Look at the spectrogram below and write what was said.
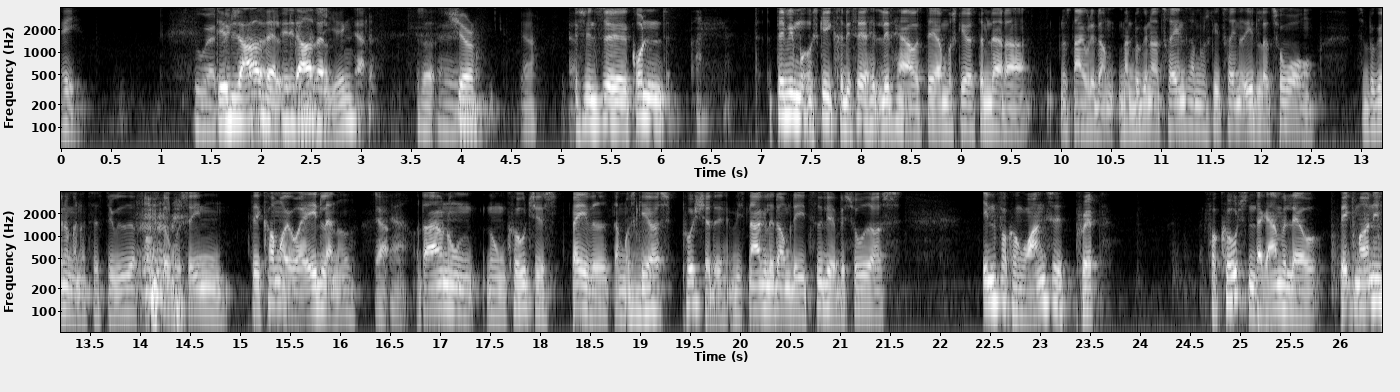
Hey. Du Det er jo dit eget valg, Det er dit kan eget valg. sige, ikke? Ja. Altså, Øh, sure. Jeg synes, øh, grunden... Det vi måske kritiserer lidt her også, det er måske også dem der, der... Nu snakker vi lidt om, man begynder at træne, så har man måske trænet et eller to år. Så begynder man at tage steroider for at stå på scenen. Det kommer jo af et eller andet. Ja. Og der er jo nogle, nogle coaches bagved, der måske mm. også pusher det. Vi snakkede lidt om det i tidligere episoder også. Inden for konkurrence prep, for coachen, der gerne vil lave big money,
